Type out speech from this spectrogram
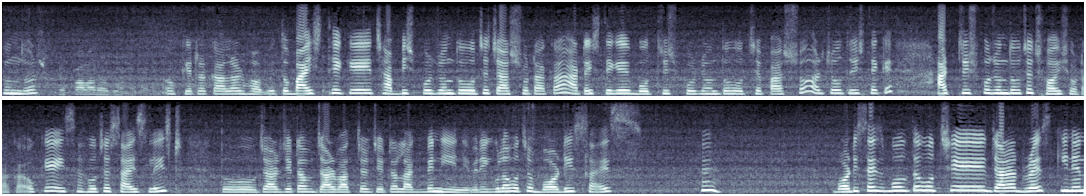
সুন্দর। ওকে এটার কালার হবে। তো বাইশ থেকে ছাব্বিশ পর্যন্ত হচ্ছে চারশো টাকা আঠাইশ থেকে বত্রিশ পর্যন্ত হচ্ছে পাঁচশো আর চৌত্রিশ থেকে আটত্রিশ পর্যন্ত হচ্ছে ছয়শো টাকা ওকে? এই হচ্ছে সাইজ লিস্ট তো যার যেটা, যার বাচ্চার যেটা লাগবে নিয়ে নেবেন। এগুলো হচ্ছে বডি সাইজ হ্যাঁ? বডি সাইজ বলতে হচ্ছে যারা ড্রেস কিনেন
